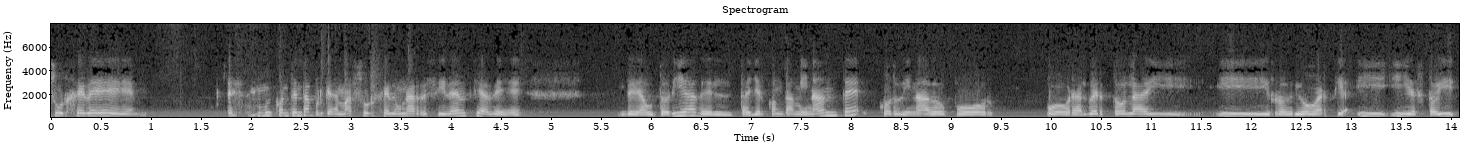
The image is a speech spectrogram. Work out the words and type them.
surge de... Estoy muy contenta porque además surge de una residencia de, de autoría del taller contaminante coordinado por, por Albertola y, y Rodrigo García y, estoy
